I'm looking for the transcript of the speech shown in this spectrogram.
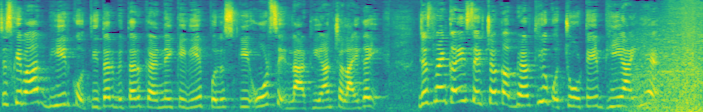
जिसके बाद भीड़ को तितर बितर करने के लिए पुलिस की ओर से लाठियाँ चलाई गई, जिसमें कई शिक्षक अभ्यर्थियों को चोटें भी आई है।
